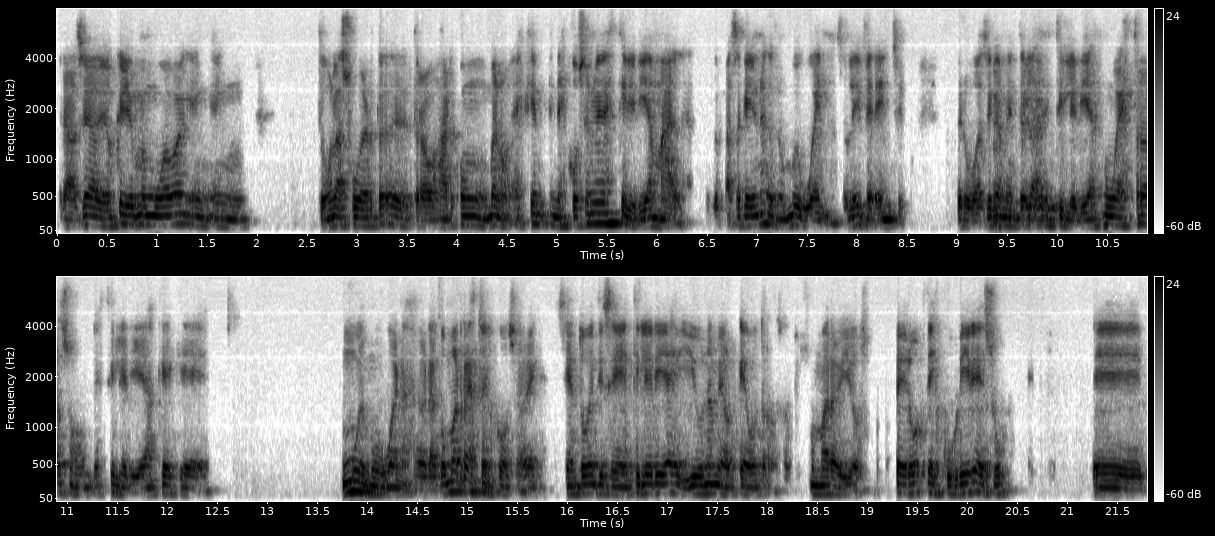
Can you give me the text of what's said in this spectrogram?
gracias a Dios que yo me muevo en, en, Tengo la suerte de trabajar con... Bueno, es que en Escocia no hay destilería mala. Lo que pasa es que hay unas que son muy buenas, esa es la diferencia. Pero básicamente las destilerías nuestras son destilerías que, que muy, muy buenas, de verdad, como el resto de Escocia, ¿ves? 126 destilerías y una mejor que otra, o sea, son maravillosos. Pero descubrir eso eh,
